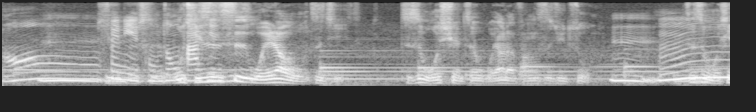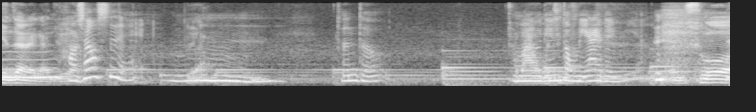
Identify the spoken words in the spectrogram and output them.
哦，所以你也从中发现，我其实是围绕我自己，只是我选择我要的方式去做。嗯嗯，这是我现在的感觉。好像是哎，对啊，嗯，真的，我们有点懂你爱的语言。没错，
